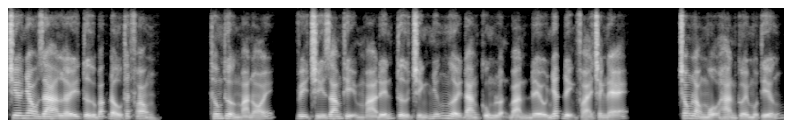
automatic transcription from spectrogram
chia nhau ra lấy từ bắt đầu thất phong. Thông thường mà nói, vị trí giám thị mà đến từ chính những người đang cùng luận bàn đều nhất định phải tránh né. Trong lòng mộ hàn cười một tiếng,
